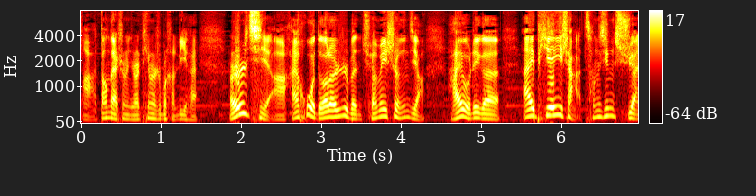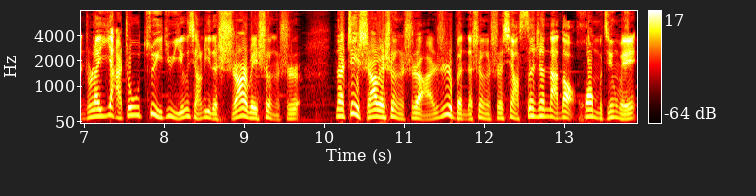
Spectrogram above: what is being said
啊！当代摄影圈听着是不是很厉害？而且啊，还获得了日本权威摄影奖，还有这个 IPA 上曾经选出来亚洲最具影响力的十二位摄影师。那这十二位摄影师啊，日本的摄影师像森山大道、荒木经惟，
